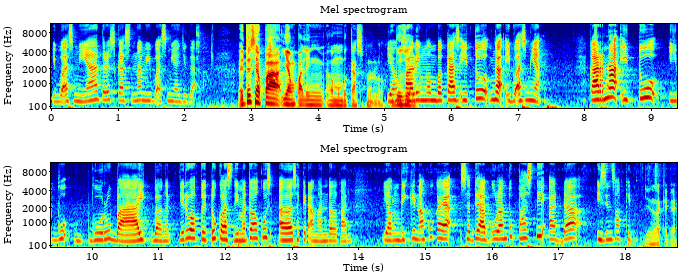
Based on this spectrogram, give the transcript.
ibu Asmia terus kelas 6 ibu Asmia juga Itu siapa yang paling eh, membekas menurut lo? yang Ibu Zur? paling membekas itu enggak ibu Asmia karena itu ibu guru baik banget jadi waktu itu kelas 5 tuh aku eh, sakit amandel kan yang bikin aku kayak setiap bulan tuh pasti ada izin sakit Izin sakit ya?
